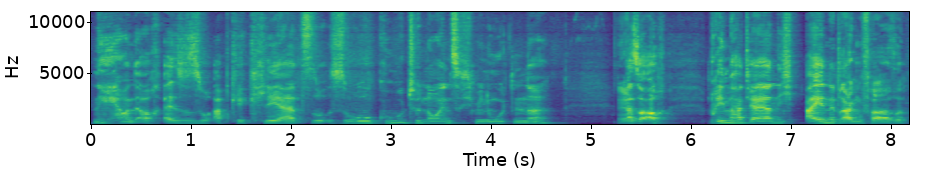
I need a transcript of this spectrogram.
Naja, und auch also so abgeklärt, so, so gute 90 Minuten, ne? Ja. Also auch, Bremen hat ja, ja nicht eine Drangphase.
